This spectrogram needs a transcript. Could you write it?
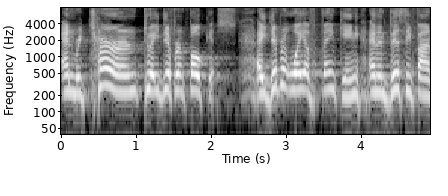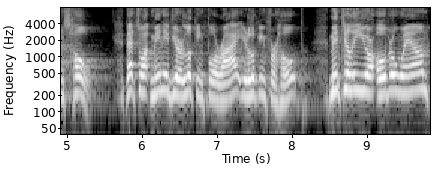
and return to a different focus, a different way of thinking, and in this he finds hope. That's what many of you are looking for, right? You're looking for hope. Mentally, you're overwhelmed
